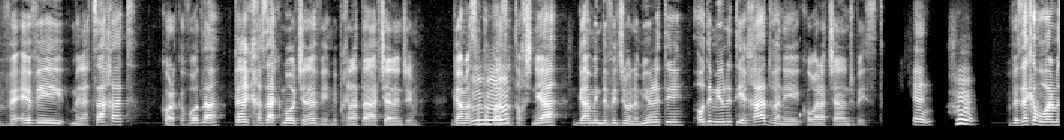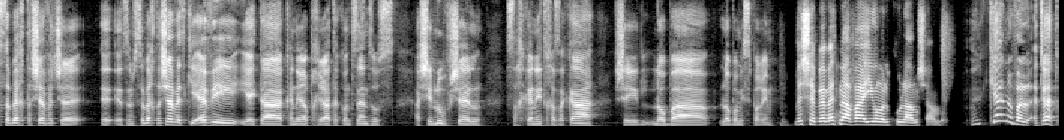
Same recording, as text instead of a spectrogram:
ואבי מנצחת, כל הכבוד לה. פרק חזק מאוד של אבי מבחינת ה challenge ים. גם לעשות את מהמם. הפאזל תוך שנייה, גם individual immunity, עוד immunity אחד ואני קורא לה challenge beast. כן. וזה כמובן מסבך את השבט, ש... אה, זה מסבך את השבט כי אבי היא הייתה כנראה בחירת הקונצנזוס, השילוב של שחקנית חזקה שהיא לא, ב... לא במספרים. ושבאמת מהווה איום על כולם שם. כן, אבל את יודעת,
